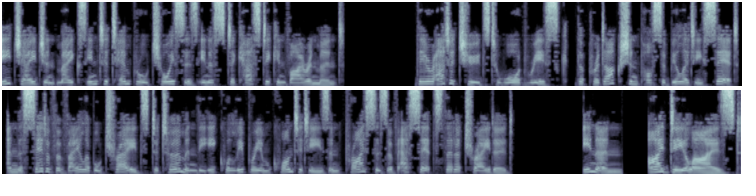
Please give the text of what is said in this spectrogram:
each agent makes intertemporal choices in a stochastic environment. Their attitudes toward risk, the production possibility set, and the set of available trades determine the equilibrium quantities and prices of assets that are traded. In an idealized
